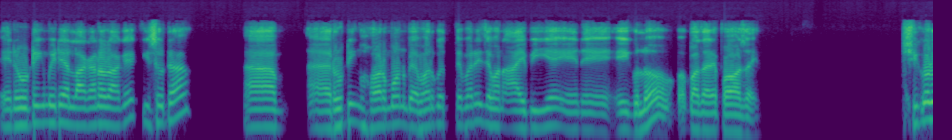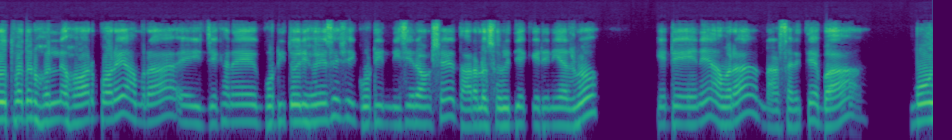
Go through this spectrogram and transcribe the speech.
এই রুটিং মিডিয়া লাগানোর আগে কিছুটা রুটিং হরমোন ব্যবহার করতে পারি। যেমন আইবিএ এনএ এইগুলো বাজারে পাওয়া যায়। শিকড় উৎপাদন হলে, হওয়ার পরে আমরা এই যেখানে গুটি তৈরি হয়েছে, সেই গুটির নিচের অংশে ধারালো ছুরি দিয়ে কেটে নিয়ে আসব। কেটে এনে আমরা নার্সারিতে বা মূল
